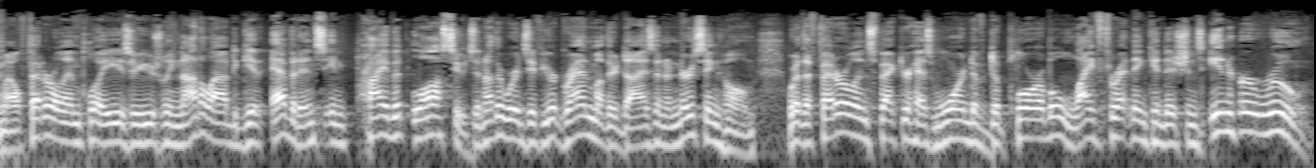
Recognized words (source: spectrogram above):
well, federal employees are usually not allowed to give evidence in private lawsuits. In other words, if your grandmother dies in a nursing home where the federal inspector has warned of deplorable, life threatening conditions in her room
